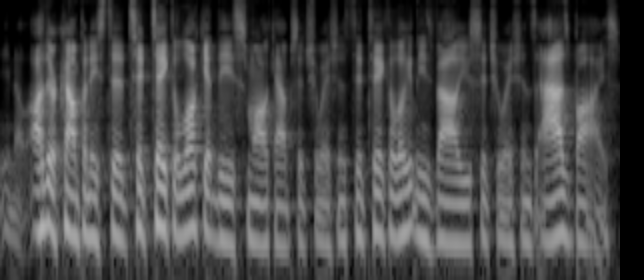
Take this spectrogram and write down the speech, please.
you know other companies to to take a look at these small cap situations, to take a look at these value situations as buys.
